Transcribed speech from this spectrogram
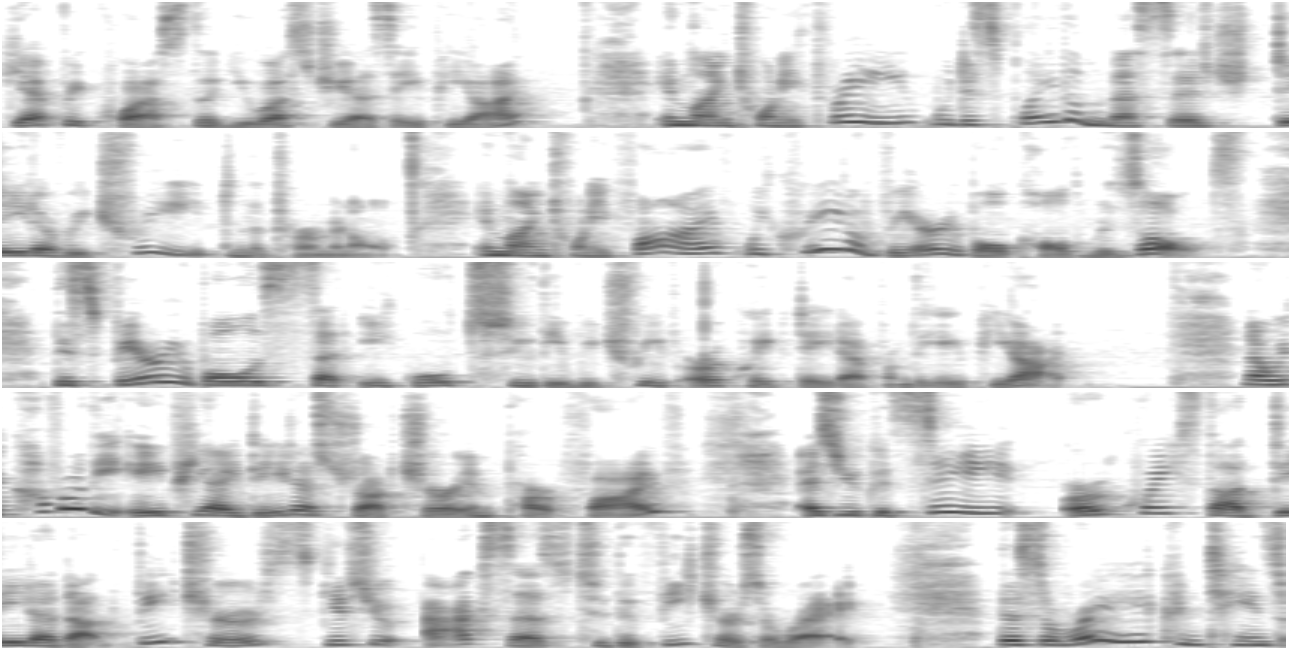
GET request to the USGS API in line 23, we display the message data retrieved in the terminal. In line 25, we create a variable called results. This variable is set equal to the retrieve earthquake data from the API. Now we cover the API data structure in part 5. As you could see, earthquakes.data.features gives you access to the features array. This array contains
